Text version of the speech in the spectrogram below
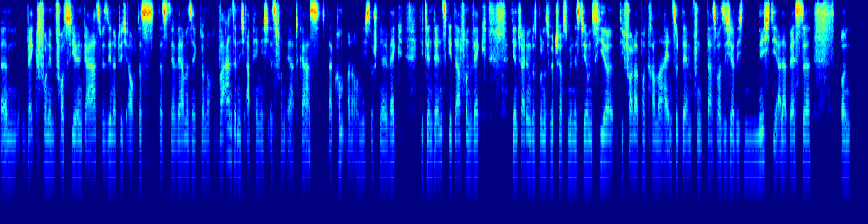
ähm, weg von dem fossilen Gas. Wir sehen natürlich auch, dass, dass der Wärmesektor noch wahnsinnig abhängig ist von Erdgas. Da kommt man auch nicht so schnell weg. Die Tendenz geht davon weg. Die Entscheidung des Bundeswirtschaftsministeriums hier, die Förderprogramme einzudämpfen, das war sicherlich nicht die allerbeste. Und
